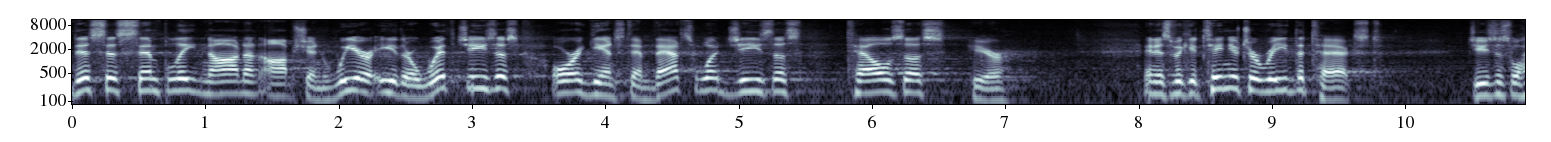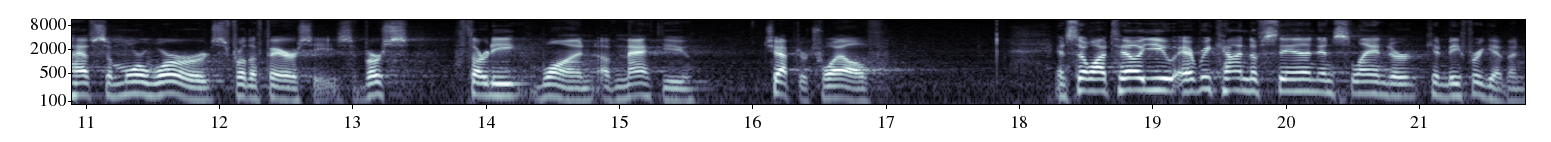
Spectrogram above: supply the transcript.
this is simply not an option. We are either with Jesus or against him. That's what Jesus tells us here. And as we continue to read the text, Jesus will have some more words for the Pharisees. Verse 31 of Matthew chapter 12. And so I tell you, every kind of sin and slander can be forgiven,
